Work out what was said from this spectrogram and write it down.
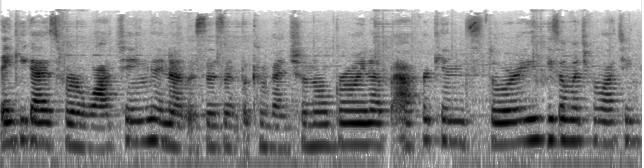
Thank you guys for watching. I know this isn't the conventional growing up African story. Thank you so much for watching.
